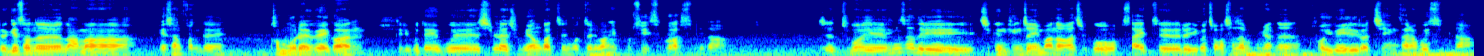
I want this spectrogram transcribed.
여기서는 아마 예상컨대 건물의 외관 그리고 내부의 실내 조명 같은 것들을 많이 볼 수 있을 것 같습니다. 이제 두바이에 행사들이 지금 굉장히 많아가지고 사이트를 이것저것 찾아보면은 거의 매일같이 행사를 하고 있습니다.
